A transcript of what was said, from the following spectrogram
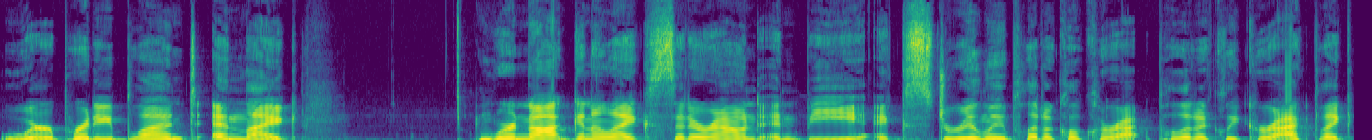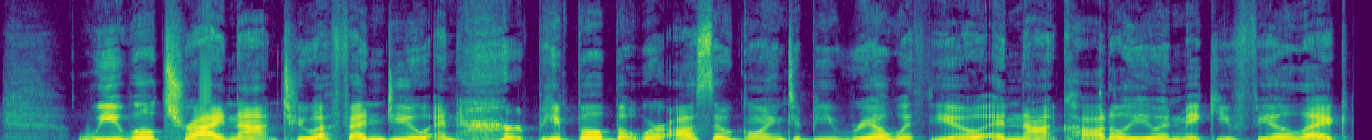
we're pretty blunt and like we're not going to like sit around and be extremely political correct politically correct. Like we will try not to offend you and hurt people but we're also going to be real with you and not coddle you and make you feel like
